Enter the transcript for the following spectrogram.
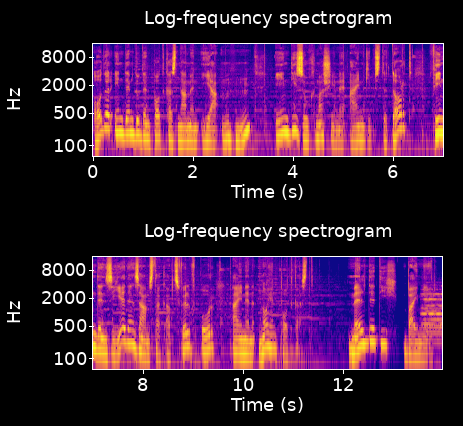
oder indem du den Podcastnamen Ja mhm in die Suchmaschine eingibst. Dort finden Sie jeden Samstag ab 12 Uhr einen neuen Podcast. Melde dich bei mir.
